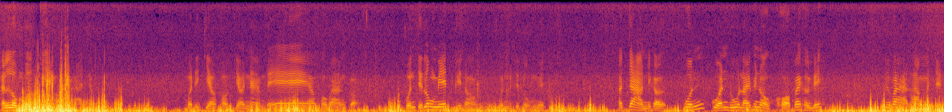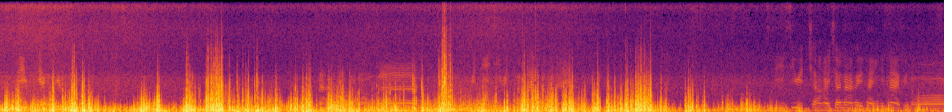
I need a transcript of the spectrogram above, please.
ขั้นลมบ่แห้งอาจจะบ่ได้เกี่ยวเขาเกี่ยวน้ำแล้วพราะว่ามันก็ฝนจะลงเม็ดพี่น้องฝนมันจะลงเม็ด พระเจ้านี่ก็ฝนกวนดูอะไรพี่น้องขอไปข้งเด้คือว่าลำมันจะรีบแห้งเร็วนะวิถีชีวิตทำได้ดูนะสีชีวิตชาวไฮชาวนาเฮ้ยไทยเฮ็ดหน้าพี่น้อง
